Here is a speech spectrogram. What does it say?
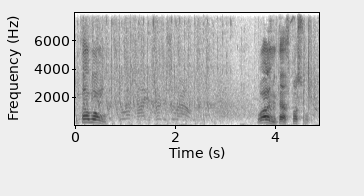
Za tobą. Ale mi teraz poszło.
